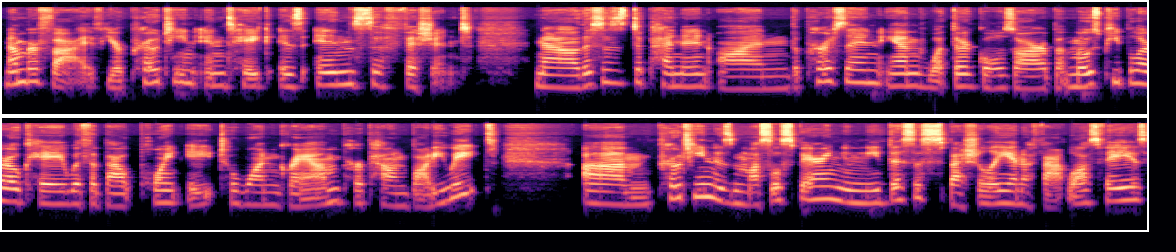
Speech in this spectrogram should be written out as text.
Number five, your protein intake is insufficient. Now, this is dependent on the person and what their goals are, but most people are okay with about 0.8 to 1 gram per pound body weight. Um, protein is muscle sparing. You need this especially in a fat loss phase.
